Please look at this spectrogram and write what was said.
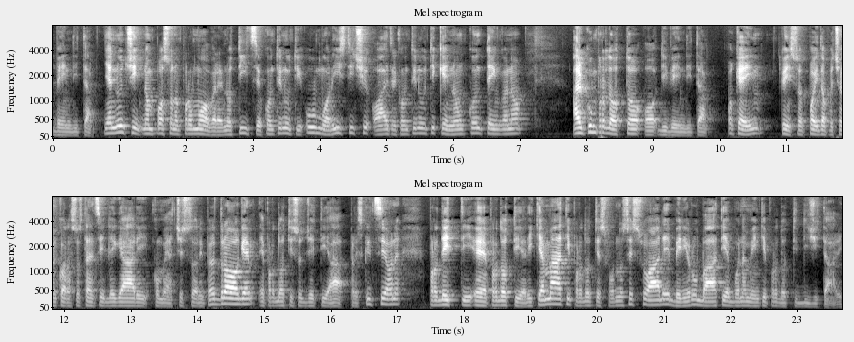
vendita. Gli annunci non possono promuovere notizie o contenuti umoristici o altri contenuti che non contengono alcun prodotto o di vendita. Ok? Quindi so, poi dopo c'è ancora sostanze illegali come accessori per droghe e prodotti soggetti a prescrizione, prodotti, eh, prodotti richiamati, prodotti a sfondo sessuale, beni rubati, abbonamenti e prodotti digitali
